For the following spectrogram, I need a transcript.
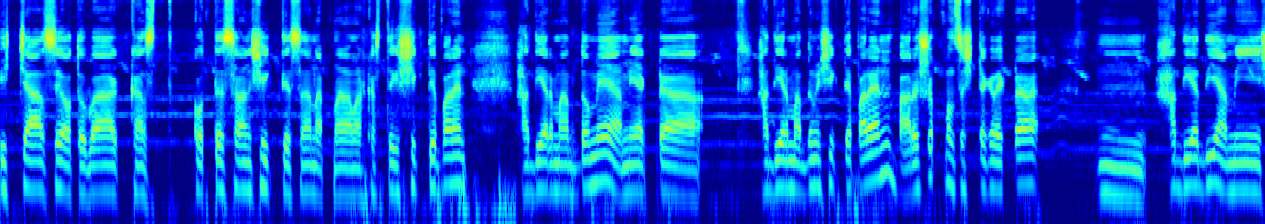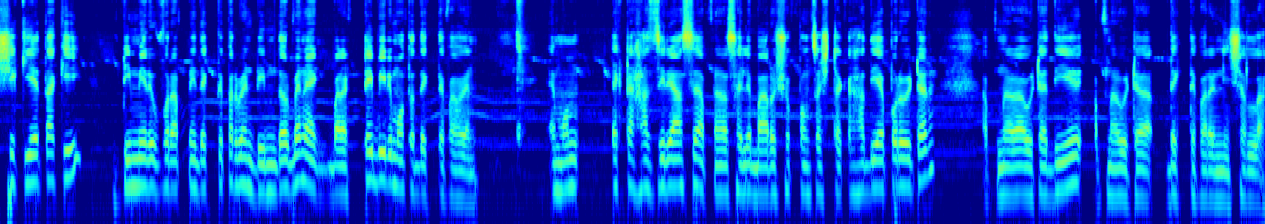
ইচ্ছা আছে অথবা কাজ করতে চান, শিখতে চান, আপনারা আমার কাছ থেকে শিখতে পারেন। হাদিয়ার মাধ্যমে আমি একটা, হাদিয়ার মাধ্যমে শিখতে পারেন। বারোশো পঞ্চাশ টাকার একটা হাদিয়া দিয়ে আমি শিখিয়ে থাকি। ডিমের উপর আপনি দেখতে পারবেন, ডিম ধরবেন, একবার টেবির মতো দেখতে পাবেন। এমন একটা হাজিরা আছে, আপনারা চাইলে বারোশো পঞ্চাশ টাকা হাদিয়া পড়ে ওইটার। আপনারা ওইটা দিয়ে আপনারা ওইটা দেখতে পারেন ইনশাল্লাহ।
